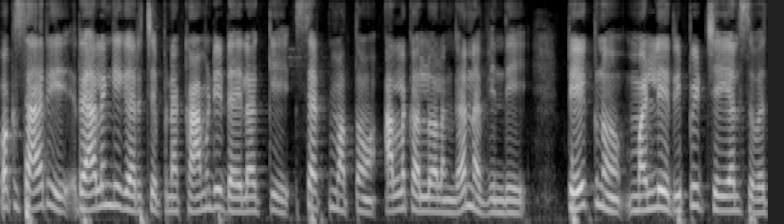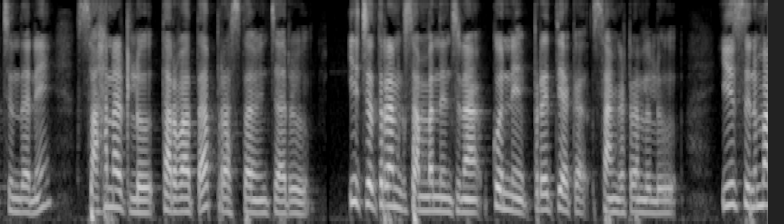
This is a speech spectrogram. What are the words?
ఒకసారి రేలంగి గారు చెప్పిన కామెడీ డైలాగ్కి సెట్ మొత్తం అల్లకల్లోలంగా నవ్వింది. టేక్ను మళ్ళీ రిపీట్ చేయాల్సి వచ్చిందని సహనట్లు తర్వాత ప్రస్తావించారు. ఈ చిత్రానికి సంబంధించిన కొన్ని ప్రత్యేక సంఘటనలు. ఈ సినిమా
